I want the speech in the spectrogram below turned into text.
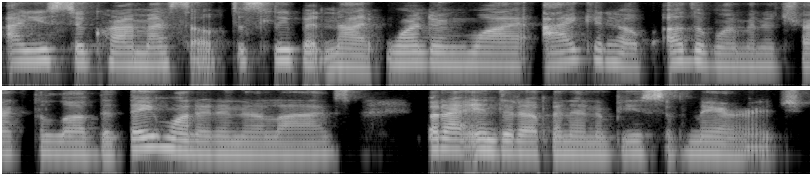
I used to cry myself to sleep at night, wondering why I could help other women attract the love that they wanted in their lives, but I ended up in an abusive marriage.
